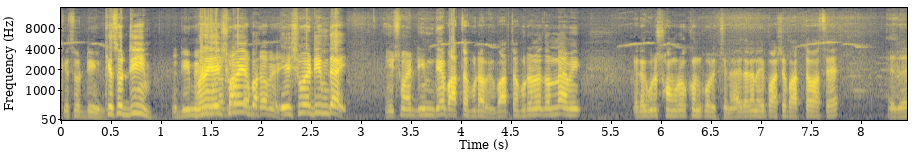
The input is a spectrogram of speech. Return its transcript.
কেঁচোর ডিম। কিছু ডিম। মানে এই সময় এই সময় ডিম দেয়? এই সময় ডিম দিয়ে বাচ্চা ফুটাবে। বাচ্চা ফুটানোর জন্য আমি এটাগুলো সংরক্ষণ করেছি না। এই দেখেন এই পাশে বাচ্চাও আছে। এই যে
